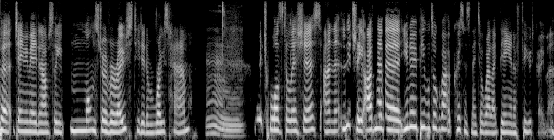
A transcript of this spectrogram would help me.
but Jamie made an absolute monster of a roast. He did a roast ham, Hmm. which was delicious. And literally, I've never, you know, people talk about Christmas and they talk about like being in a food coma.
